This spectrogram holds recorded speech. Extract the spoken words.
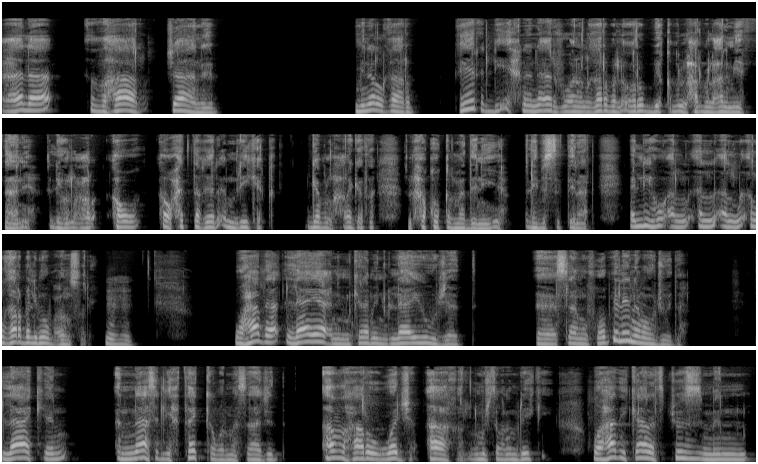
على إظهار جانب من الغرب غير اللي إحنا نعرفه عن الغرب الأوروبي قبل الحرب العالمية الثانية اللي هو الغرب أو أو حتى غير أمريكا قبل حركة الحقوق المدنية اللي بالستينات اللي هو الغرب اللي مو بعنصري. وهذا لا يعني من كلامي إنه لا يوجد آه، إسلاموفوبيا لأنها موجودة. لكن الناس اللي احتكوا بالمساجد أظهروا وجه آخر للمجتمع الأمريكي وهذه كانت جزء من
